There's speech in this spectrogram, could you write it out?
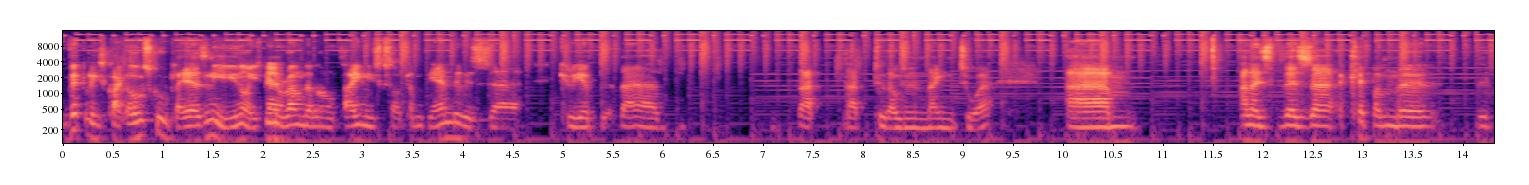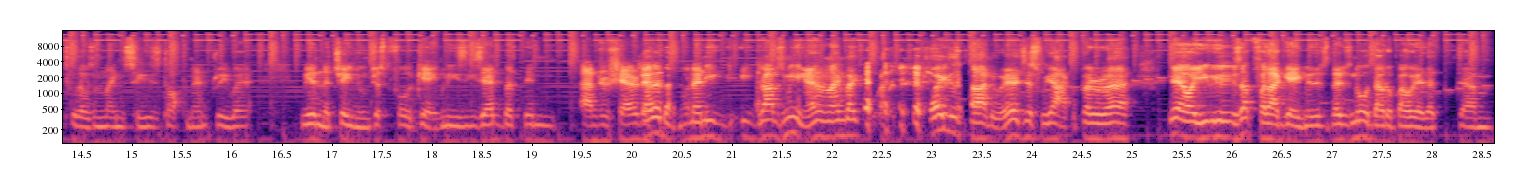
Vickery's quite old school player, isn't he? You know, he's been yeah. around a long time. He's sort of come to the end of his uh, career. Uh, that that 2009 tour. Um, and there's there's a, a, clip on the, the 2009 series documentary where we're in the change room just before the game and he's, he's headbutting Andrew Sheridan. Sheridan. And then he, he grabs me again and I'm like, why does that do it? Just react. But uh, yeah, he, he, was up for that game. There's, there's no doubt about it that um,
